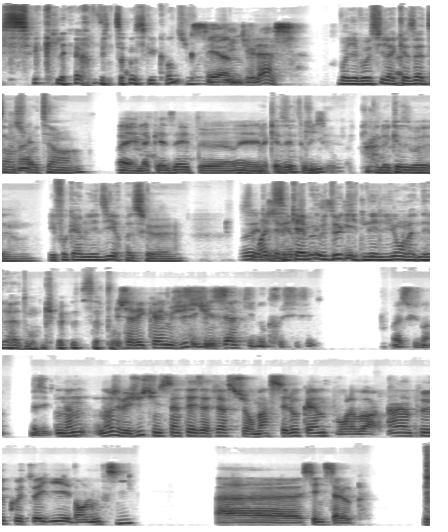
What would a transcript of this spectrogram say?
c'est clair, putain, parce que quand tu vois... C'est Dégueulasse. Bon, il y avait aussi la casette hein, sur le terrain. Ouais, la casette, euh, ouais, la, casette, qui- Tolisso. la casette, ouais. Il faut quand même les dire parce que Ouais, Moi, c'est quand même eux c'est deux qui tenaient Lyon l'année-là, donc euh, ça pour... J'avais quand même c'est juste une Ghezal qui nous crucifie. Ouais, excuse-moi. Vas-y. Non, non j'avais juste une synthèse à faire sur Marcelo quand même pour l'avoir un peu côtoyé dans l'outil. Euh, c'est une salope.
